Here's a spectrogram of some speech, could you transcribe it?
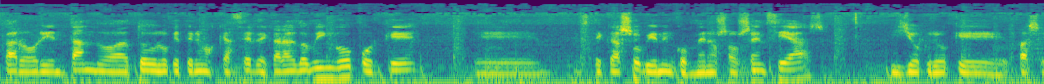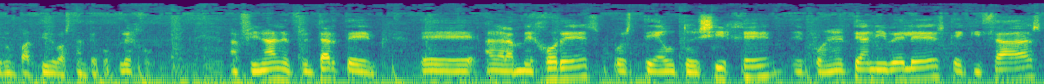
claro, orientando a todo lo que tenemos que hacer de cara al domingo, porque eh, en este caso vienen con menos ausencias y yo creo que va a ser un partido bastante complejo al final enfrentarte eh, a las mejores pues te autoexige eh, ponerte a niveles que quizás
